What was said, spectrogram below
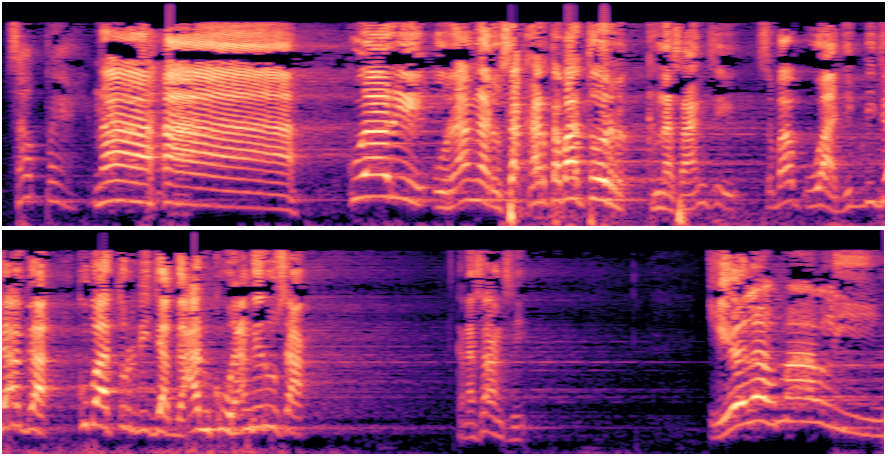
Sampai nah kuari urang ngarusak harta batur. Kena sanksi. Sebab wajib dijaga. Ku batur dijagaan kurang dirusak. Kena sanksi. Ialah maling.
